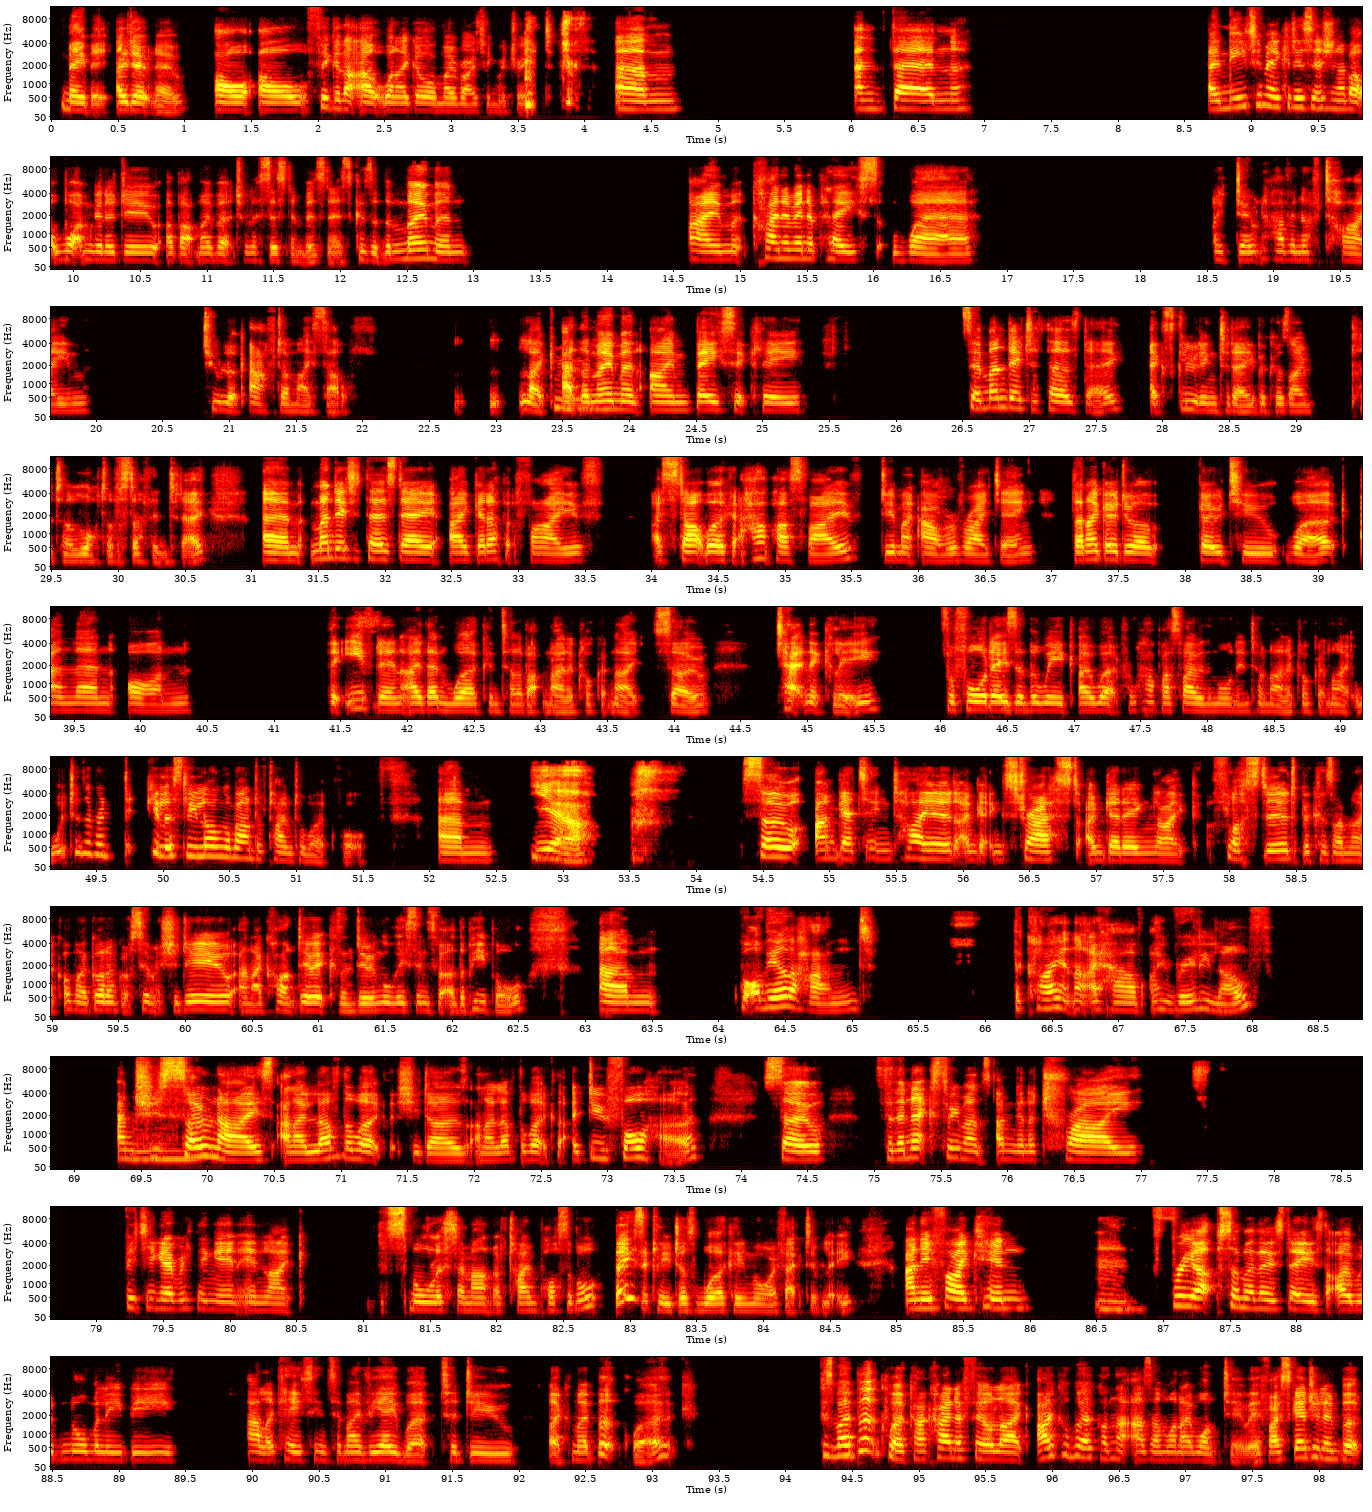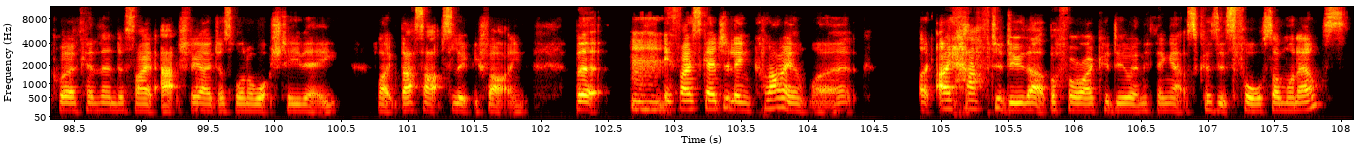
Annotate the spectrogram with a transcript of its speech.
maybe I don't know. I'll I'll figure that out when I go on my writing retreat. Um, and then I need to make a decision about what I'm going to do about my virtual assistant business because at the moment I'm kind of in a place where I don't have enough time to look after myself. Like mm-hmm. at the mm-hmm. moment, I'm basically so Monday to Thursday, excluding today because I put a lot of stuff in today. Um, Monday to Thursday, I get up at five. I start work at half past five, do my hour of writing. Then I go do a go to work, and then on the evening, I then work until about nine o'clock at night. So technically, for four days of the week, I work from half past five in the morning till nine o'clock at night, which is a ridiculously long amount of time to work for. Um, yeah so I'm getting tired, I'm getting stressed, I'm getting like flustered because I'm like, oh my god, I've got so much to do and I can't do it because I'm doing all these things for other people. Um, but on the other hand, the client that I have, I really love. and she's so nice and I love the work that she does and I love the work that I do for her. So for the next three months, I'm gonna try fitting everything in in like the smallest amount of time possible, basically just working more effectively. And if I can Mm. free up some of those days that I would normally be allocating to my VA work to do like my book work. Because my book work, I kind of feel like I can work on that as and when I want to. If I schedule in book work and then decide actually I just want to watch TV, like that's absolutely fine. But Mm. if I schedule in client work, like I have to do that before I could do anything else because it's for someone else.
